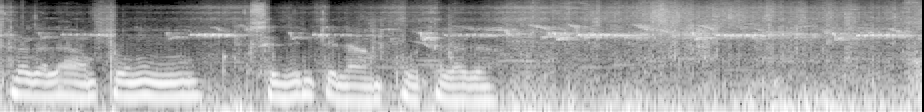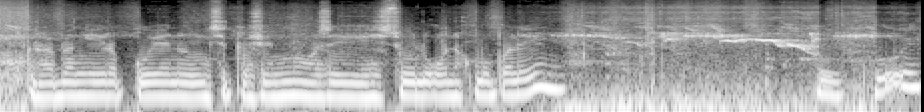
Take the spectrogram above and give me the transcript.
Talaga lang pong aksidente lang po talaga. Grabe ang hirap kuya ng sitwasyon mo kasi sulong anak mo pala yun. Opo eh.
